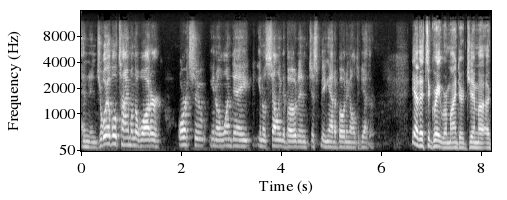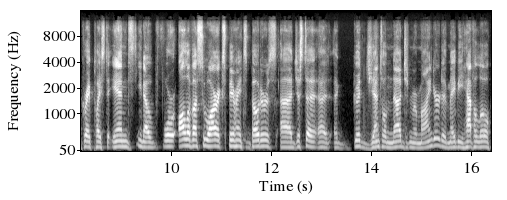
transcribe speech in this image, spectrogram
and enjoyable time on the water or to, you know, one day, you know, selling the boat and just being out of boating altogether. Yeah, that's a great reminder, Jim. A, a, great place to end. You know, for all of us who are experienced boaters, uh, just a, a, a, good, gentle nudge and reminder to maybe have a little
